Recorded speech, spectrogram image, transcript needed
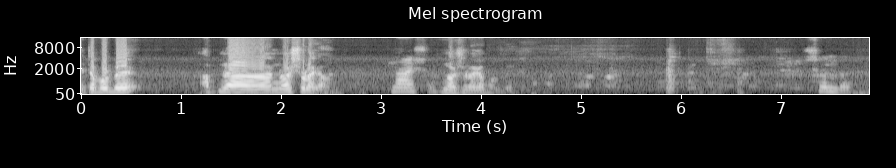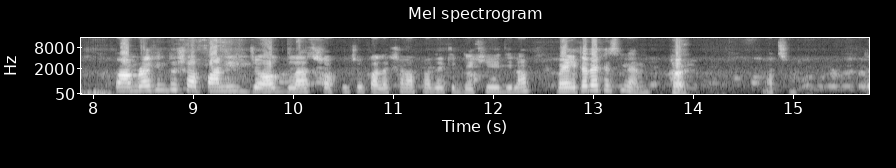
এটা পড়বে আপনার নয়শো টাকা। নয়শো। নয়শো টাকা পড়বে। সুন্দর। তো আমরা কিন্তু সব পানির জগ গ্লাস সবকিছু কালেকশন আপনাদেরকে দেখিয়ে দিলাম। ভাই এটা দেখেছিলেন? হ্যাঁ। আচ্ছা। তো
